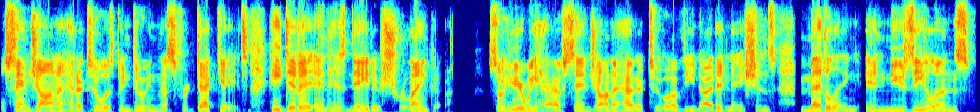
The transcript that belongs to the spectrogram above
Well, Sanjana Hattotuwa has been doing this for decades. He did it in his native Sri Lanka. So here we have Sanjana Hattotuwa of the United Nations meddling in New Zealand's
